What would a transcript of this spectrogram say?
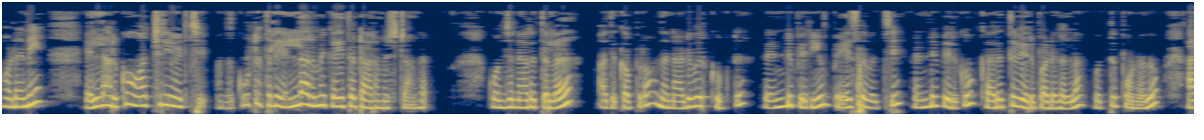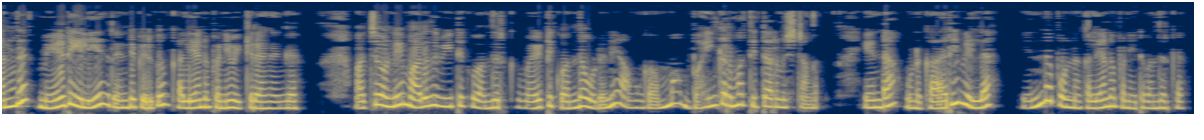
உடனே எல்லாருக்கும் ஆச்சரியம் ஆயிடுச்சு. அந்த கூட்டத்துல எல்லாருமே கைத்தட்ட ஆரம்பிச்சிட்டாங்க. கொஞ்ச நேரத்துல அதுக்கப்புறம் அந்த நடுவர் கூப்பிட்டு ரெண்டு பேரையும் பேச வச்சு ரெண்டு பேருக்கும் கருத்து வேறுபாடுகள்லாம் ஒத்து போனதும் அந்த மேடையிலேயே ரெண்டு பேருக்கும் கல்யாணம் பண்ணி வைக்கிறாங்கங்க. வச்ச உடனே மருது வீட்டுக்கு வந்திருக்கு வீட்டுக்கு வந்த உடனே அவங்க அம்மா பயங்கரமா திட்ட ஆரம்பிச்சிட்டாங்க. ஏண்டா உனக்கு அறிவு இல்ல? எந்த பொண்ணை கல்யாணம் பண்ணிட்டு வந்திருக்க?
